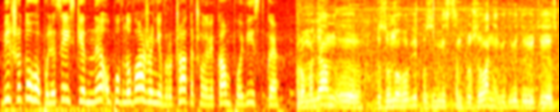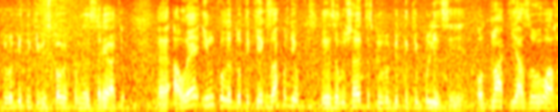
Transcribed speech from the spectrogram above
Більше того, поліцейські не уповноважені вручати чоловікам повістки. Громадян е, призовного віку з місцем проживання відвідують е, співробітники військових комісаріатів. Е, Але інколи до таких заходів е, залучаються співробітники поліції. Однак я зауважу,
